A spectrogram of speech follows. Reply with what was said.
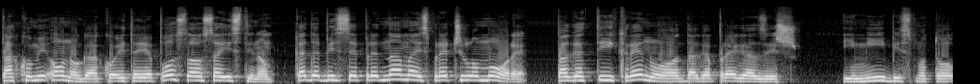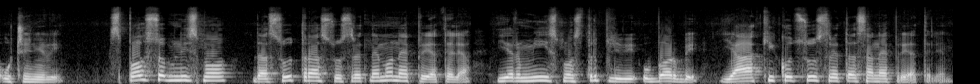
Tako mi onoga koji te je poslao sa istinom, kada bi se pred nama isprečilo more, pa ga ti krenuo da ga pregaziš, i mi bismo to učinili. Sposobni smo da sutra susretnemo neprijatelja, jer mi smo strpljivi u borbi, jaki kod susreta sa neprijateljem.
